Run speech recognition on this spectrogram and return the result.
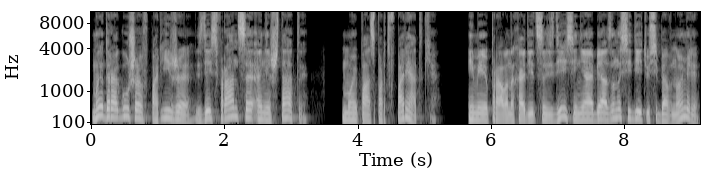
Мы, дорогуша, в Париже, здесь Франция, а не Штаты. Мой паспорт в порядке. Имею право находиться здесь и не обязана сидеть у себя в номере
